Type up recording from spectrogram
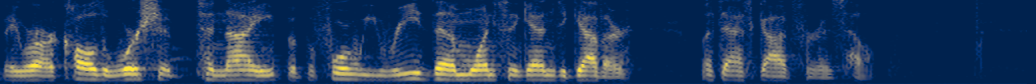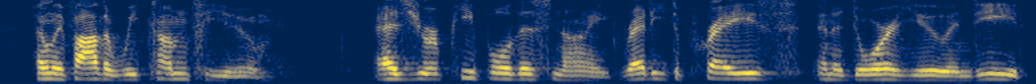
they were our call to worship tonight, but before we read them once again together, let's ask God for his help. Heavenly Father, we come to you as your people this night, ready to praise and adore you. Indeed,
